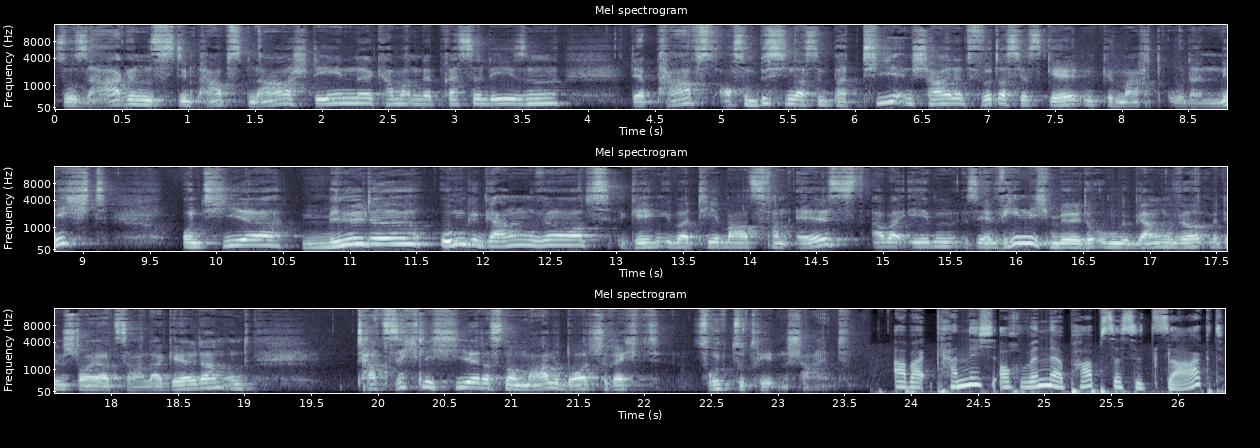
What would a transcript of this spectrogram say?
so sagens dem Papst nahestehende, kann man in der Presse lesen, der Papst auch so ein bisschen nach Sympathie entscheidet, wird das jetzt geltend gemacht oder nicht. Und hier milde umgegangen wird gegenüber Thebarts van Elst, aber eben sehr wenig milde umgegangen wird mit den Steuerzahlergeldern und tatsächlich hier das normale deutsche Recht zurückzutreten scheint. Aber kann nicht, auch wenn der Papst das jetzt sagt,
